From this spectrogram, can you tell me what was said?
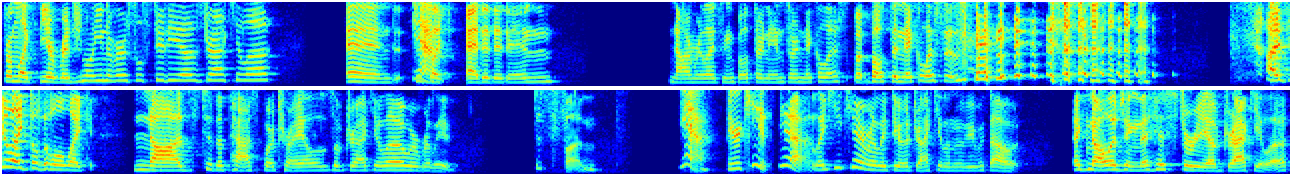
from like the original Universal Studios Dracula and just Yeah. like edited in. Now I'm realizing both their names are Nicholas, but both the Nicholases I feel like the little like nods to the past portrayals of Dracula were really just fun. yeah, they were cute. Yeah, like you can't really do a Dracula movie without acknowledging the history of Dracula.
